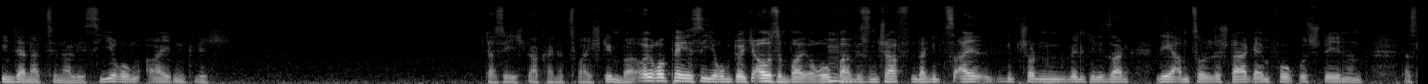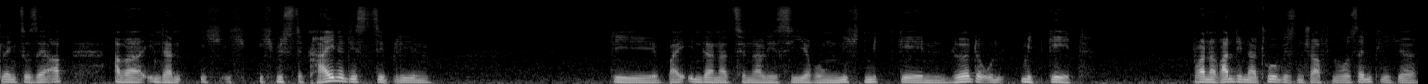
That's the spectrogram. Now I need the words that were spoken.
Internationalisierung eigentlich da sehe ich gar keine zwei Stimmen. Bei Europäisierung durchaus und bei Europawissenschaften, mhm. da gibt es schon welche, die sagen, Lehramt sollte stärker im Fokus stehen und das lenkt so sehr ab. Aber der, ich, ich, ich wüsste keine Disziplin, die bei Internationalisierung nicht mitgehen würde und mitgeht. Vorne ran die Naturwissenschaften, wo sämtliche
